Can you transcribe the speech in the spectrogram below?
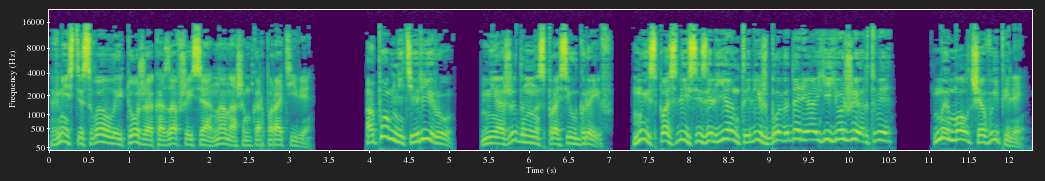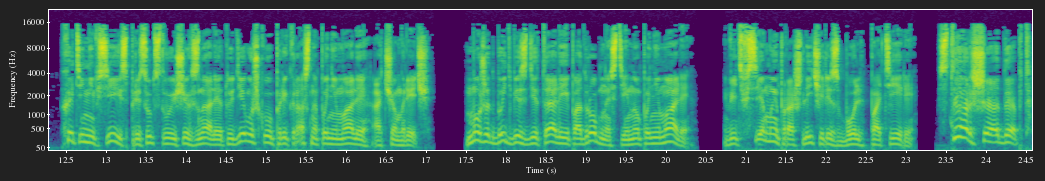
вместе с Веллой, тоже оказавшийся на нашем корпоративе. «А помните Риру?» – неожиданно спросил Грейв. «Мы спаслись из Ильенты лишь благодаря ее жертве». Мы молча выпили, хоть и не все из присутствующих знали эту девушку, прекрасно понимали, о чем речь. Может быть, без деталей и подробностей, но понимали. Ведь все мы прошли через боль потери. «Старший адепт!»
